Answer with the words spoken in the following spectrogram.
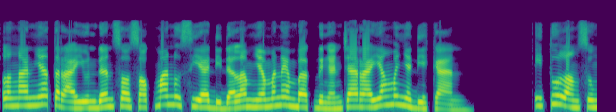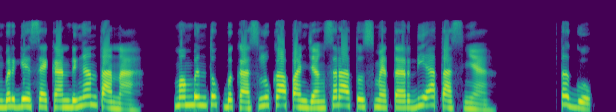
Lengannya terayun dan sosok manusia di dalamnya menembak dengan cara yang menyedihkan. Itu langsung bergesekan dengan tanah, membentuk bekas luka panjang 100 meter di atasnya. Teguk,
